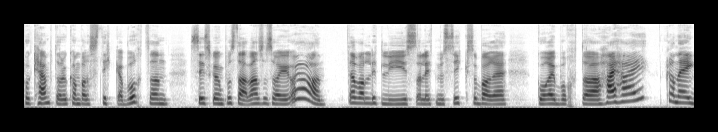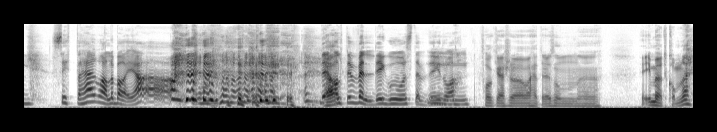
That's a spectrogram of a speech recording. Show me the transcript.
på camp da, du kan bare stikke bort. Sånn, Sist gang på Stavern så så jeg å ja, der var det litt lys og litt musikk, så bare går jeg bort og hei, hei. Kan jeg sitte her? Og alle bare ja. det er alltid veldig god stemning da. Mm. Folk er så, hva heter det, sånn uh, imøtekommende.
